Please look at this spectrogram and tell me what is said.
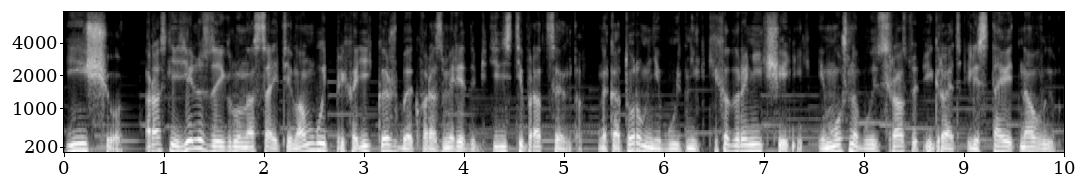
И еще. Раз в неделю за игру на сайте вам будет приходить кэшбэк в размере до 50%, на котором не будет никаких ограничений, и можно будет сразу играть или ставить на вывод.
